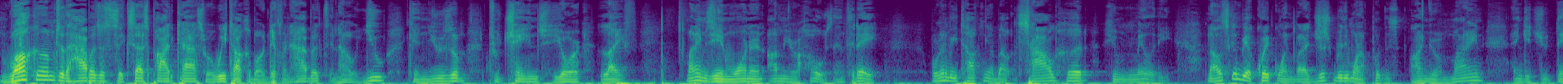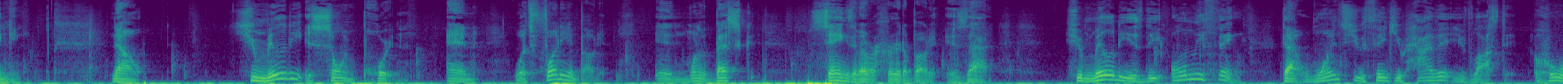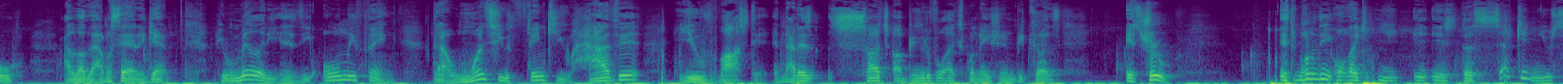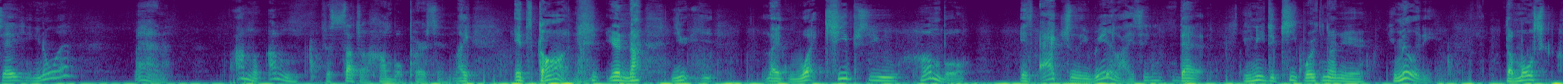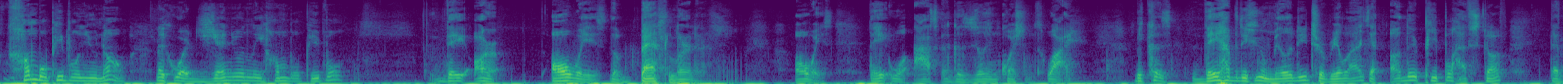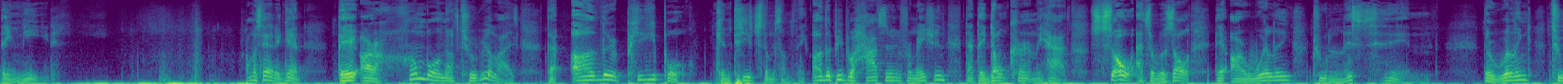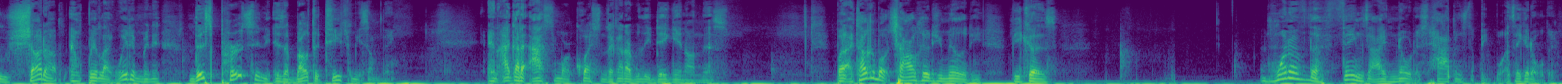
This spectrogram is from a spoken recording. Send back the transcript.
Welcome to the Habits of Success podcast, where we talk about different habits and how you can use them to change your life. My name is Ian Warner, and I'm your host. And today, we're going to be talking about childhood humility. Now, it's going to be a quick one, but I just really want to put this on your mind and get you thinking. Now, humility is so important. And what's funny about it, and one of the best sayings I've ever heard about it, is that humility is the only thing that once you think you have it, you've lost it. Oh, I love that. I'm gonna say it again. Humility is the only thing that once you think you have it, you've lost it. And that is such a beautiful explanation because it's true. It's one of the like it is the second you say, you know what, man, I'm I'm just such a humble person. Like it's gone. You're not you, you like what keeps you humble is actually realizing that you need to keep working on your humility. The most humble people you know, like who are genuinely humble people, they are always the best learners. Always. They will ask a gazillion questions. Why? Because they have the humility to realize that other people have stuff that they need. I'm going to say it again. They are humble enough to realize that other people can teach them something. Other people have some information that they don't currently have. So as a result, they are willing to listen. They're willing to shut up and be like, wait a minute, this person is about to teach me something. And I got to ask some more questions. I got to really dig in on this. But I talk about childhood humility because one of the things I've noticed happens to people as they get older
